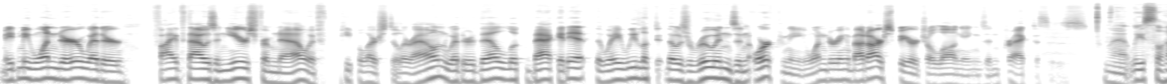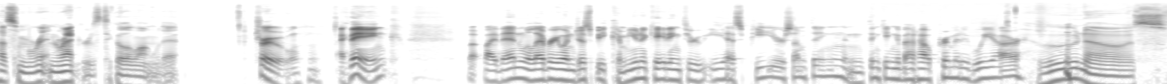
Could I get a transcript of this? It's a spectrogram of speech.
Made me wonder whether 5,000 years from now, if people are still around, whether they'll look back at it the way we looked at those ruins in Orkney, wondering about our spiritual longings and practices. At least they'll have some written records to go along with it. True, I think. But by then, will everyone just be communicating through ESP or something and thinking about how primitive we are? Who knows?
